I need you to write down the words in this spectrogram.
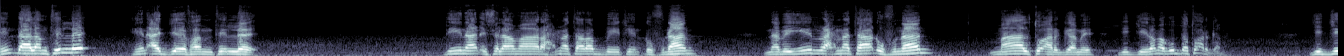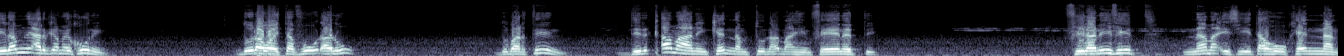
hin dhaalamtille hin ajjeefamtille diinaan islaamaa rahmata rabbiitiin dhufnaan nabiyyiin rahmataa dhufnaan maaltu argame jijjiirama guddatu argame jijjiiramni argame kun dura wayta fuudhanu dubartiin dirqamaan hin kennamtu nama hin feenetti filaniifit nama isii tahuu kennan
